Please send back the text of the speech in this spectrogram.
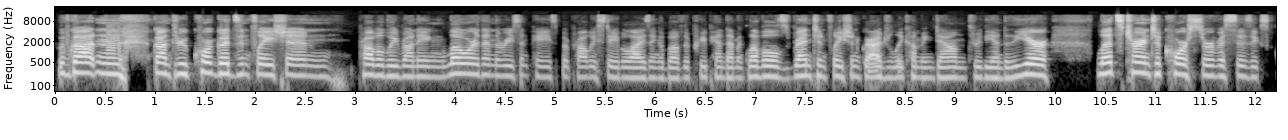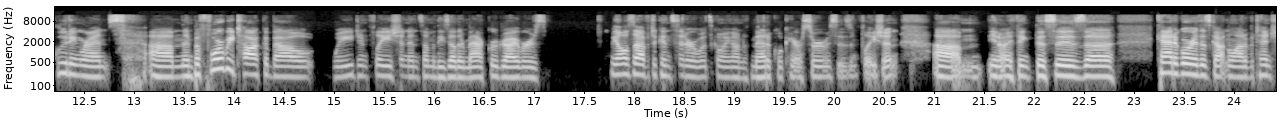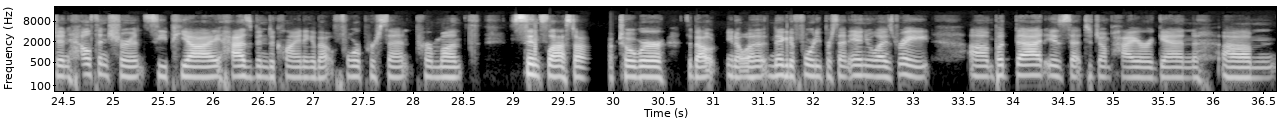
We've gotten gone through core goods inflation, probably running lower than the recent pace, but probably stabilizing above the pre-pandemic levels. Rent inflation gradually coming down through the end of the year. Let's turn to core services, excluding rents. Um, and before we talk about wage inflation and some of these other macro drivers, we also have to consider what's going on with medical care services inflation. Um, you know, I think this is a category that's gotten a lot of attention. Health insurance CPI has been declining about 4% per month since last October. It's about you know a negative 40% annualized rate. Um, but that is set to jump higher again um,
